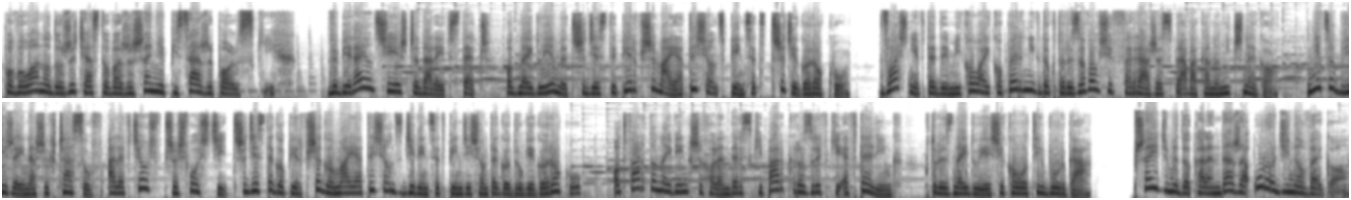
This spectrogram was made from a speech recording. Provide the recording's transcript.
powołano do życia Stowarzyszenie Pisarzy Polskich. Wybierając się jeszcze dalej wstecz, odnajdujemy 31 maja 1503 roku. Właśnie wtedy Mikołaj Kopernik doktoryzował się w Ferrarze z prawa kanonicznego. Nieco bliżej naszych czasów, ale wciąż w przeszłości, 31 maja 1952 roku otwarto największy holenderski park rozrywki Efteling, który znajduje się koło Tilburga. Przejdźmy do kalendarza urodzinowego.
